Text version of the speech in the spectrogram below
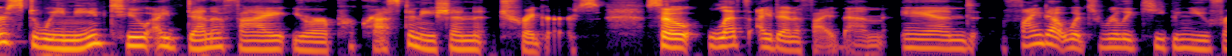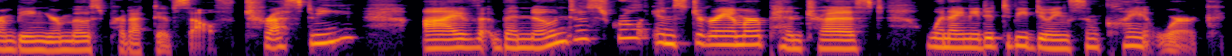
First, we need to identify your procrastination triggers. So let's identify them and find out what's really keeping you from being your most productive self. Trust me, I've been known to scroll Instagram or Pinterest when I needed to be doing some client work.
